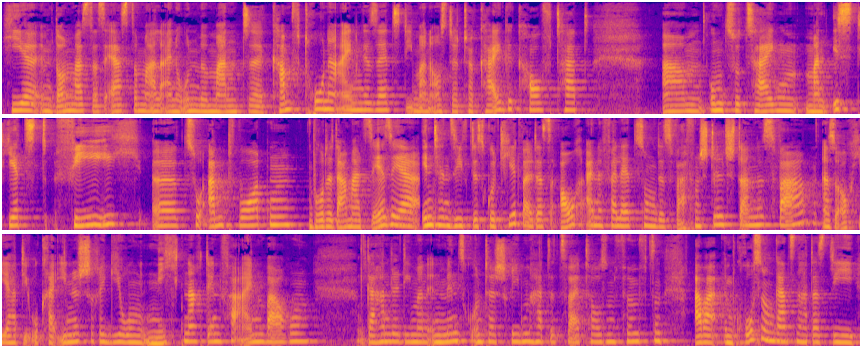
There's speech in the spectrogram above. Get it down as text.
hier im Donbass das erste Mal eine unbemannte Kampfdrohne eingesetzt, die man aus der Türkei gekauft hat ähm, um zu zeigen, man ist jetzt fähig äh, zu antworten. Wurde damals sehr, sehr intensiv diskutiert, weil das auch eine Verletzung des Waffenstillstandes war. Also auch hier hat die ukrainische Regierung nicht nach den Vereinbarungen gehandelt, die man in Minsk unterschrieben hatte 2015. Aber im Großen und Ganzen hat das die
